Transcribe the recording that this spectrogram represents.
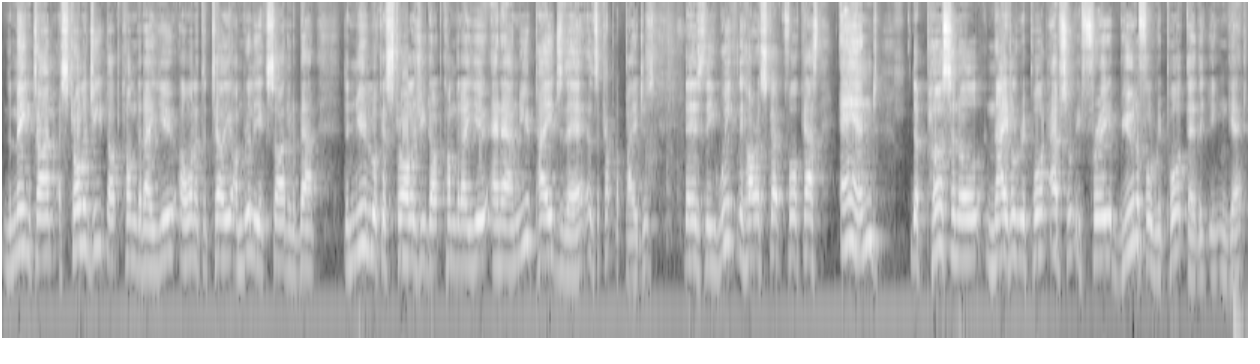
In the meantime, astrology.com.au, I wanted to tell you I'm really excited about the new look astrology.com.au and our new page there. There's a couple of pages. There's the weekly horoscope forecast and the personal natal report, absolutely free, beautiful report there that you can get.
